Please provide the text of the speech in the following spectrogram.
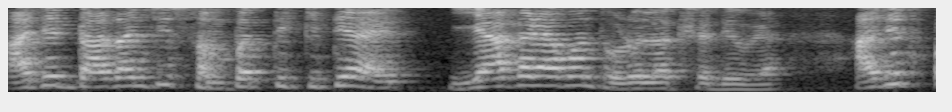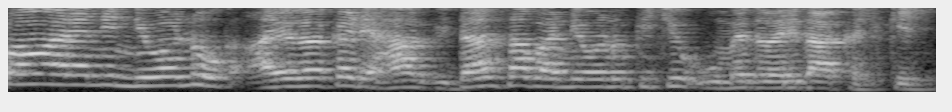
अजित दादांची संपत्ती किती आहेत याकडे आपण थोडं लक्ष देऊया. अजित पवार यांनी निवडणूक आयोगाकडे हा विधानसभा निवडणुकीची उमेदवारी दाखल केली.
